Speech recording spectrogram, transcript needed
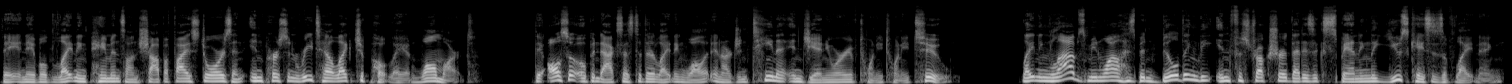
They enabled Lightning payments on Shopify stores and in person retail like Chipotle and Walmart. They also opened access to their Lightning wallet in Argentina in January of 2022. Lightning Labs, meanwhile, has been building the infrastructure that is expanding the use cases of Lightning.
